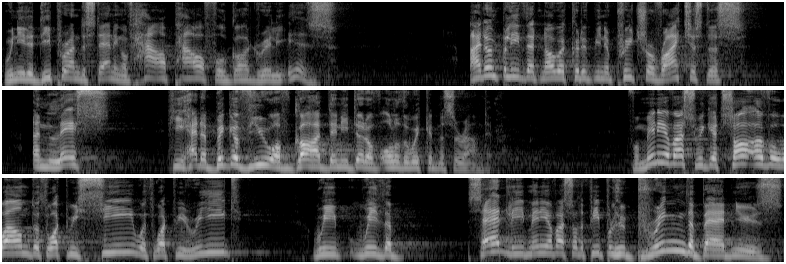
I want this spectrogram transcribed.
We need a deeper understanding of how powerful God really is. I don't believe that Noah could have been a preacher of righteousness unless he had a bigger view of God than he did of all of the wickedness around him. For many of us, we get so overwhelmed with what we see, with what we read. We, we the, sadly, many of us are the people who bring the bad news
